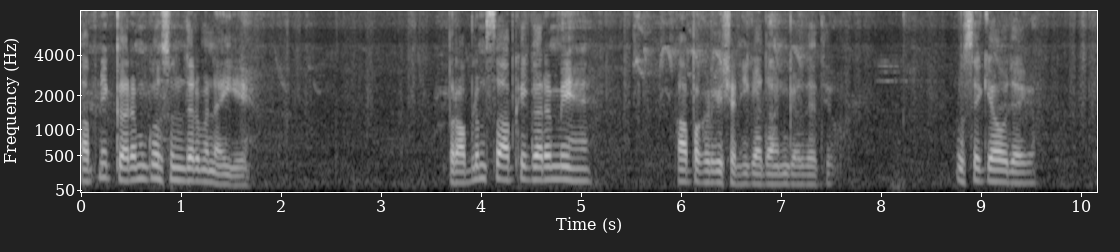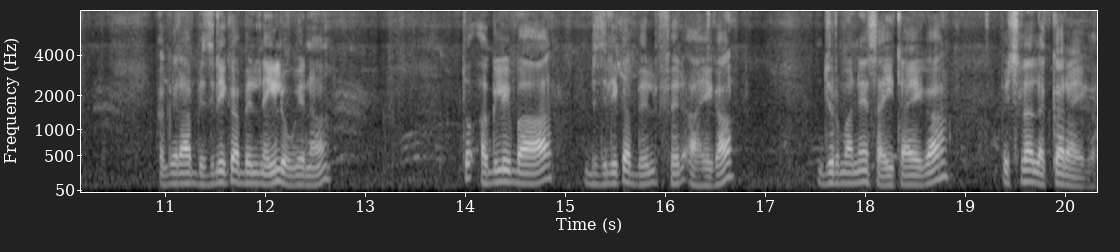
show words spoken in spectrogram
अपने कर्म को सुंदर बनाइए। प्रॉब्लम्स तो आपके कर्म में हैं। आप पकड़ के शनि का दान कर देते हो। उससे क्या हो जाएगा? अगर आप बिजली का बिल नहीं लोगे ना तो अगली बार बिजली का बिल फिर आएगा, जुर्माने सहित आएगा, पिछला लगकर आएगा।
